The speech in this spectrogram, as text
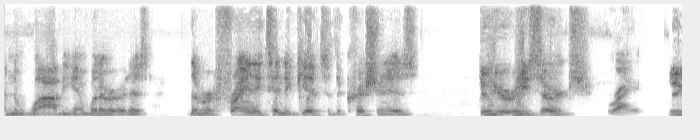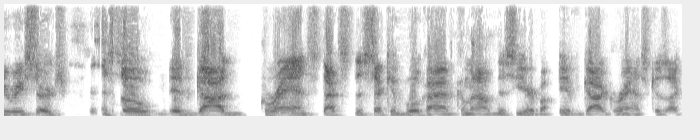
a and whatever it is, the refrain they tend to give to the Christian is, "Do your research." Right. Do your research. And so, if God grants, that's the second book I have coming out this year. But if God grants, because I,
